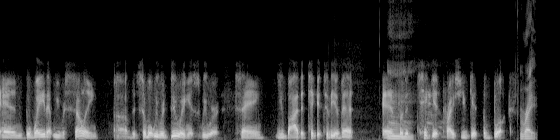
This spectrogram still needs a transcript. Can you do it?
and the way that we were selling uh, so what we were doing is we were saying you buy the ticket to the event and for the Mm. ticket price you get the book Right.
